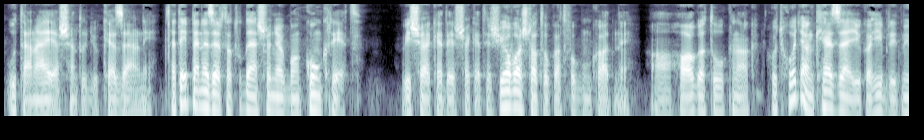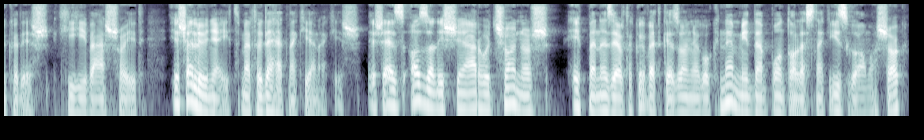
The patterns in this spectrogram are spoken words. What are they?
utána helyesen tudjuk kezelni. Tehát éppen ezért a tudásanyagban konkrét viselkedéseket és javaslatokat fogunk adni a hallgatóknak, hogy hogyan kezeljük a hibrid működés kihívásait és előnyeit, mert hogy lehetnek ilyenek is. És ez azzal is jár, hogy sajnos éppen ezért a következő anyagok nem minden ponton lesznek izgalmasak,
